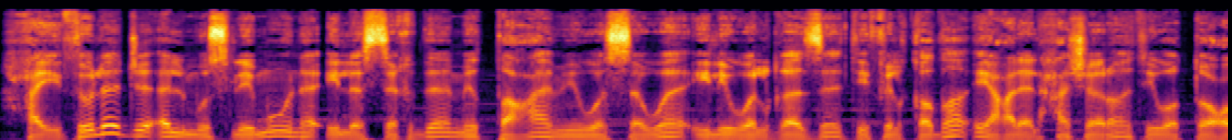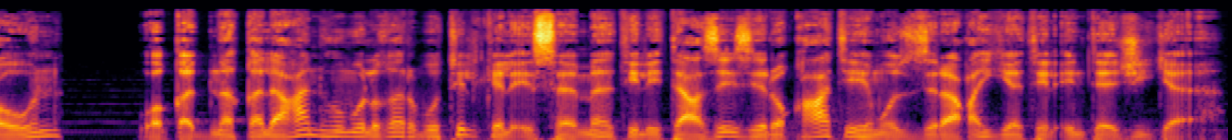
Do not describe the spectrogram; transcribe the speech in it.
حيث لجأ المسلمون إلى استخدام الطعام والسوائل والغازات في القضاء على الحشرات والطاعون وقد نقل عنهم الغرب تلك الإسهامات لتعزيز رقعتهم الزراعية الإنتاجية.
